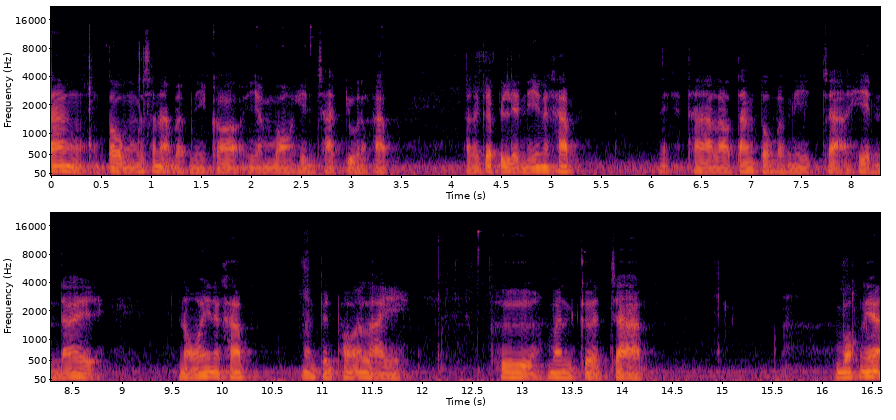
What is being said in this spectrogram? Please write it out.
ตั้งตรงลักษณะแบบนี้ก็ยังมองเห็นชัดอยู่นะครับ แต่ถ้าเกิดเป็นเหรียญนี้นะครับเนี่ยถ้าเราตั้งตรงแบบนี้จะเห็นได้น้อยนะครับ มันเป็นเพราะอะไร คือมันเกิดจากบล็อกเนี้ย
